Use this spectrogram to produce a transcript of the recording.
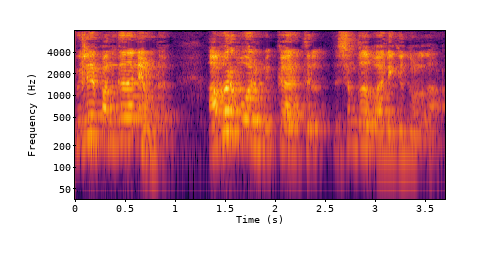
വലിയൊരു പങ്ക് തന്നെയുണ്ട്. അവർ പോലും ഇക്കാര്യത്തിൽ നിശബ്ദത പാലിക്കുന്നുള്ളതാണ്.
